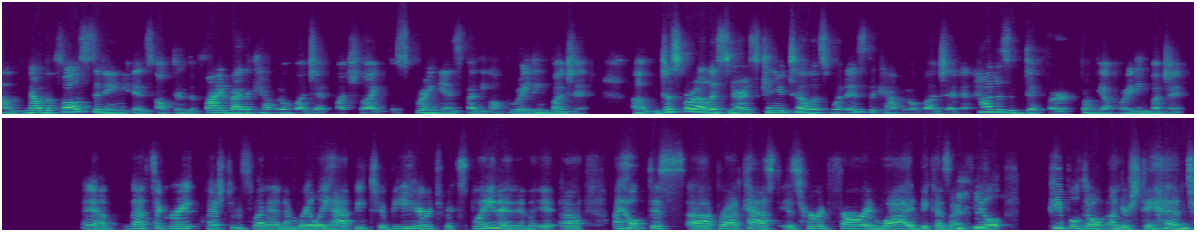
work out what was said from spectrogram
Um, now, the fall sitting is often defined by the capital budget, much like the spring is by the operating budget. Um, just for our listeners, can you tell us what is the capital budget and how does it differ from the operating budget? Yeah, that's a great question, Sweta, and I'm really happy to be here to explain it. And it, uh, I hope this uh, broadcast is heard far and wide because I feel people don't understand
